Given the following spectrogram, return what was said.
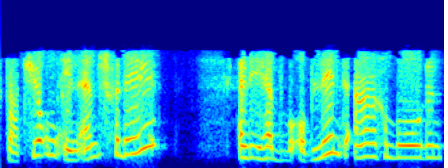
station in Enschede. En die hebben we op lint aangeboden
